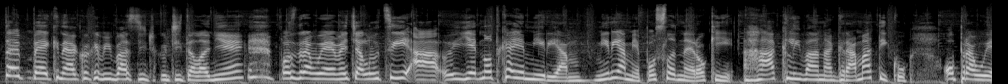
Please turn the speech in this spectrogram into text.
To je pekné, ako keby básničku čítala, nie? Pozdravujeme ťa, Luci. A jednotka je Miriam. Miriam je posledné roky háklivá na gramatiku. Opravuje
